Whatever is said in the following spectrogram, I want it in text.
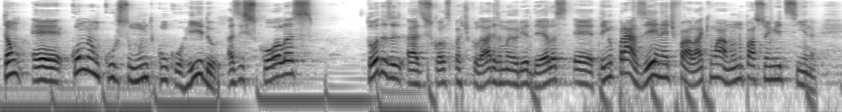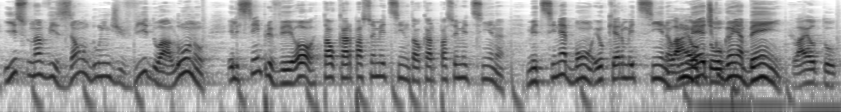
Então, é, como é um curso muito concorrido, as escolas todas as escolas particulares, a maioria delas, é, tem o prazer né, de falar que um aluno passou em medicina. Isso na visão do indivíduo, aluno, ele sempre vê, ó, oh, tal cara passou em medicina, tal cara passou em medicina. Medicina é bom, eu quero medicina. Lá um é médico ganha bem. Lá é o topo.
